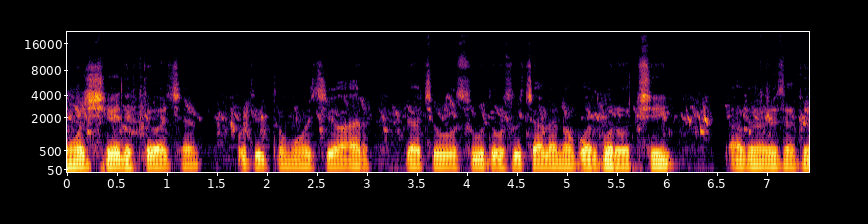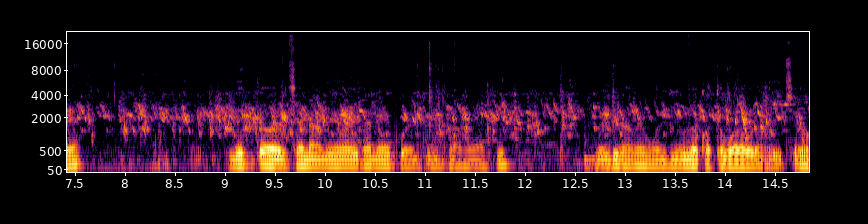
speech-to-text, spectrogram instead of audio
মরছে, দেখতে পাচ্ছেন? অতিরিক্ত মরছে আর এটা হচ্ছে ওষুধ ওষুধ চালানো পরপর হচ্ছেই আপনাদের সাথে। দেখতে পাচ্ছেন, আমিও এখানে পোলট্রি ফার্মে আছি। পোলট্রি ফার্মে মুরগিগুলো কত বড় বড় হয়েছে ও।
